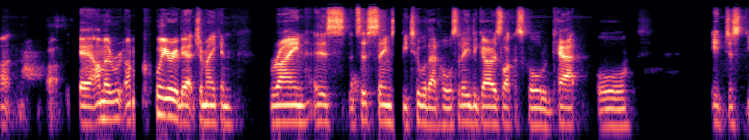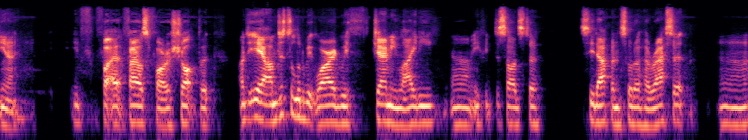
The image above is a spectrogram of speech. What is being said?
I, I, yeah, I'm a I'm query about Jamaican Rain. Is it just seems to be two of that horse. It either goes like a scalded cat or it just you know it fails for a shot. But yeah, I'm just a little bit worried with Jamie Lady um, if it decides to sit up and sort of harass it. Uh,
